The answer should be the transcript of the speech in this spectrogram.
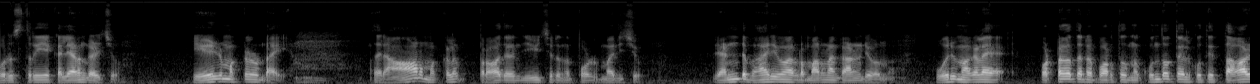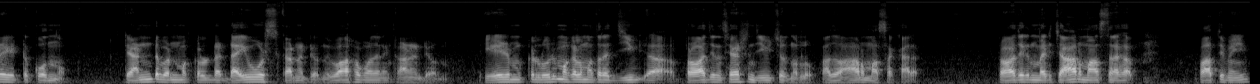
ഒരു സ്ത്രീയെ കല്യാണം കഴിച്ചു. ഏഴ് മക്കളുണ്ടായി. അതിൽ ആറ് മക്കളും പ്രവാചകൻ ജീവിച്ചിരുന്നപ്പോൾ മരിച്ചു. രണ്ട് ഭാര്യമാരുടെ മരണം കാണേണ്ടി വന്നു. ഒരു മകളെ ഒട്ടകത്തിന്റെ പുറത്തുനിന്ന് കുന്തത്തേൽ കുത്തി താഴെയിട്ട് കൊന്നു. രണ്ട് പെൺമക്കളുടെ ഡൈവോഴ്സ് കാണേണ്ടി വന്നു. വിവാഹമോചനം കാണേണ്ടി വന്നു. ഏഴ് മക്കൾ ഒരു മകൾ മാത്രമേ ജീവി പ്രവാചകന് ശേഷം ജീവിച്ചിരുന്നുള്ളൂ. അത് ആറ് മാസക്കാലം. പ്രവാചകൻ മരിച്ച ആറ് മാസത്തിനകം ഫാത്തിമയും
